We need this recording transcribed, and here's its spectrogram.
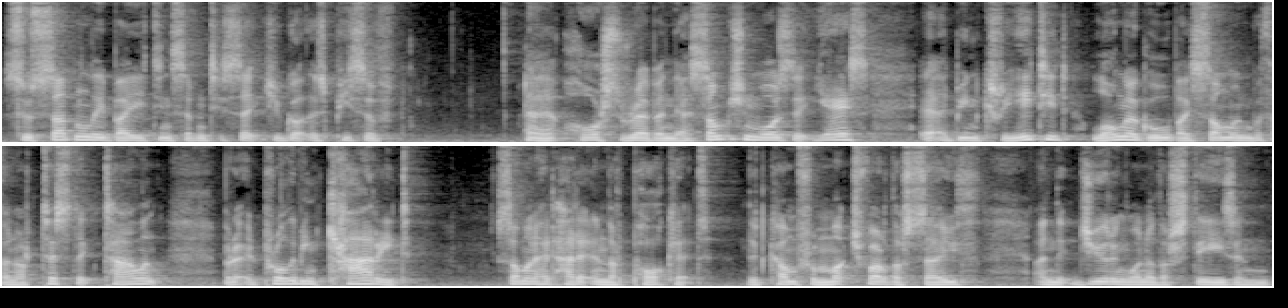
So suddenly by 1876, you've got this piece of uh, horse rib, and the assumption was that yes, it had been created long ago by someone with an artistic talent, but it had probably been carried. Someone had had it in their pocket. They'd come from much further south, and that during one of their stays in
